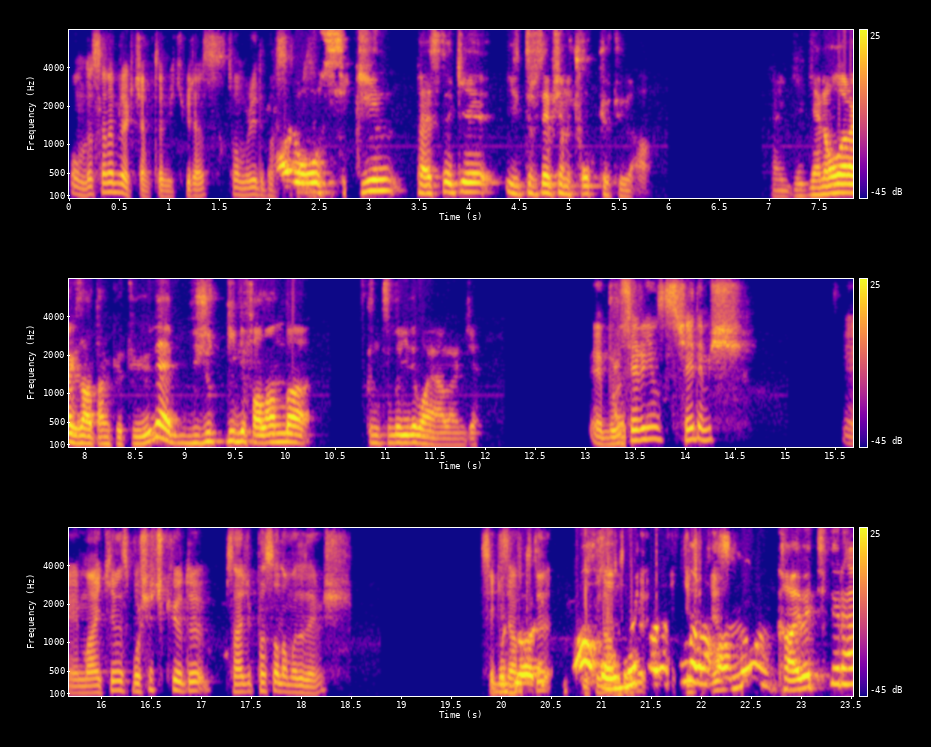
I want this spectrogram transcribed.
Onu da sana bırakacağım tabii ki biraz. Tom Brady bahsediyor. o screen pass'teki interception'ı çok kötü ya. Yani genel olarak zaten kötüydü de vücut dili falan da sıkıntılıydı bayağı bence. E, Bruce Arians şey demiş. E, Mike Evans boşa çıkıyordu. Sadece pas alamadı demiş. 8 haftada 9 haftada kaybettikleri her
